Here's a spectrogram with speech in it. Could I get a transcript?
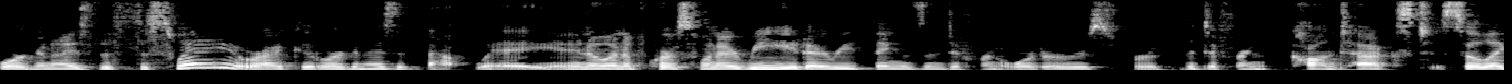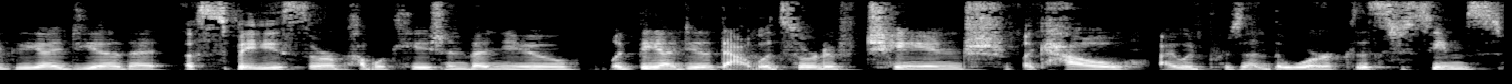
organize this this way or I could organize it that way, you know, and of course when I read, I read things in different orders for the different context. So like the idea that a space or a publication venue, like the idea that that would sort of change like how I would present the work, this just seems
